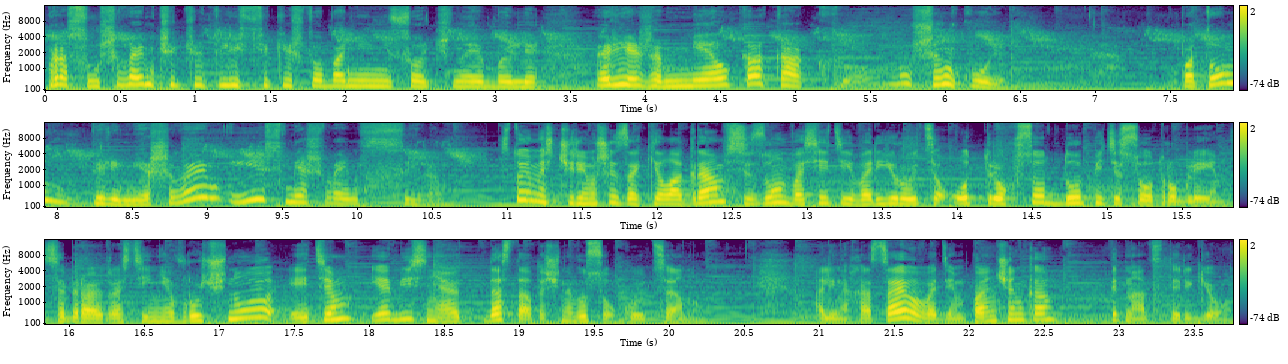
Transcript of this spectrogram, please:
просушиваем чуть-чуть листики, чтобы они не сочные были. Режем мелко, как ну, шинкуем. Потом перемешиваем и смешиваем с сыром. Стоимость черемши за килограмм в сезон в Осетии варьируется от 300 до 500 рублей. Собирают растения вручную, этим и объясняют достаточно высокую цену. Алина Хасаева, Вадим Панченко, 15 регион.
